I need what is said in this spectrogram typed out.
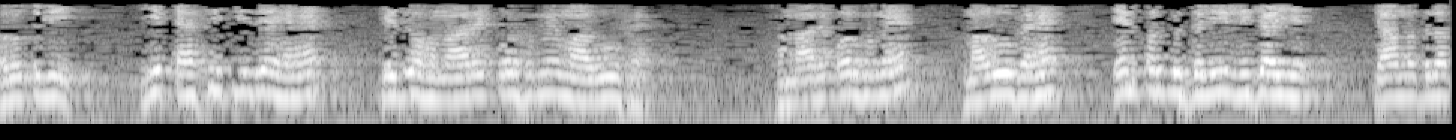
رتبی۔ یہ ایسی چیزیں ہیں کہ جو ہمارے عرف میں معروف ہیں۔ ہمارے عرف میں معروف ہیں۔ ان پر کوئی دلیل نہیں چاہیے۔ کیا مطلب؟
